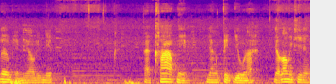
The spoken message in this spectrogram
เริ่มเห็นเงานิดๆแต่คราบนี่ยังติดอยู่นะ เดี๋ยวลองอีกทีหนึ่ง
